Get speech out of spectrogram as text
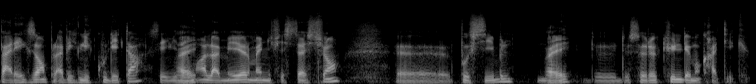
par exemple, avec les coups d'État. C'est évidemment la meilleure manifestation euh, possible Oui. de, de ce recul démocratique.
